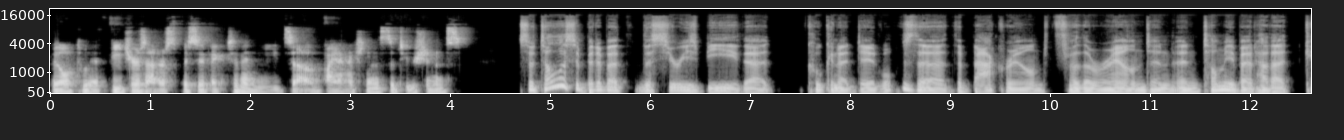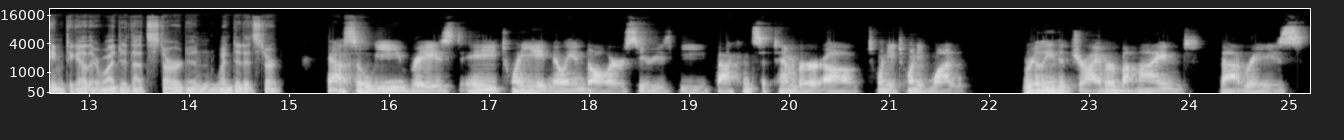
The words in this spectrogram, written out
built with features that are specific to the needs of financial institutions. So tell us a bit about the Series B that Coconut did. What was the the background for the round and and tell me about how that came together. Why did that start and when did it start? Yeah, so we raised a $28 million Series B back in September of 2021. Really, the driver behind that raise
